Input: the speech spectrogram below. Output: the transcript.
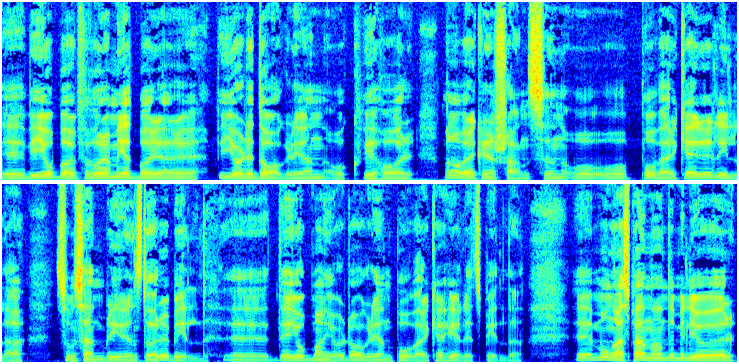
Eh, vi jobbar för våra medborgare, vi gör det dagligen och vi har, man har verkligen chansen att, att påverka i det lilla som sen blir en större bild. Eh, det jobb man gör dagligen påverkar helhetsbilden. Eh, många spännande miljöer,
